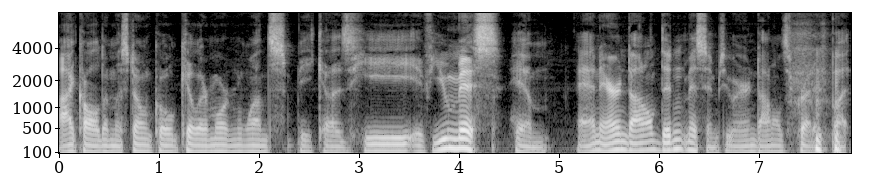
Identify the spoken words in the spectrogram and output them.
I called him a stone cold killer more than once because he, if you miss him, and Aaron Donald didn't miss him to Aaron Donald's credit, but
